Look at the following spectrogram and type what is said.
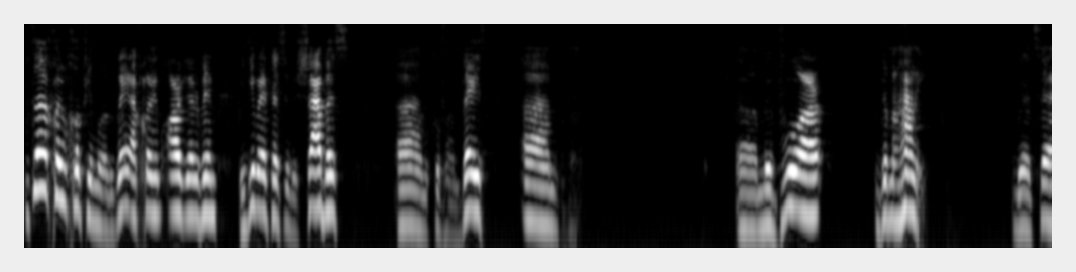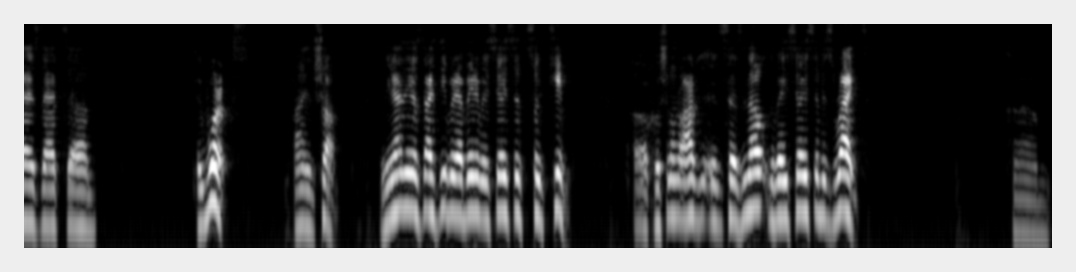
The great Achronim arguing of him, B'divrei Tesir B'Shabbos, um, Kufan Beis, um, uh, Mevuar de where it says that um, it works. Ayin Sham. The answer is like the Rabbeinu Beis Yosef Uh, says no, the Beis Yosef is right. Um,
